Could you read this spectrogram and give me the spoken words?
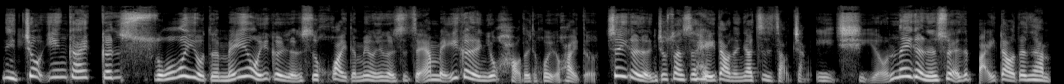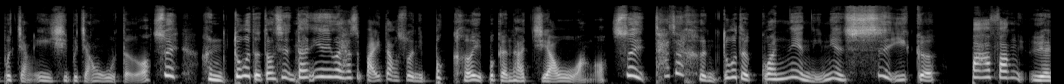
你就应该跟所有的，没有一个人是坏的，没有一个人是怎样，每一个人有好的就会有坏的。这个人就算是黑道，人家至少讲义气哦。那个人虽然是白道，但是他们不讲义气，不讲武德哦。所以很多的东西，但因为他是白道，所以你不可以不跟他交往哦。所以他在很多的观念里面是一个。八方圆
